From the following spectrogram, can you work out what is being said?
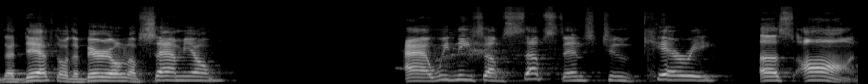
the death or the burial of Samuel, and we need some substance to carry us on.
